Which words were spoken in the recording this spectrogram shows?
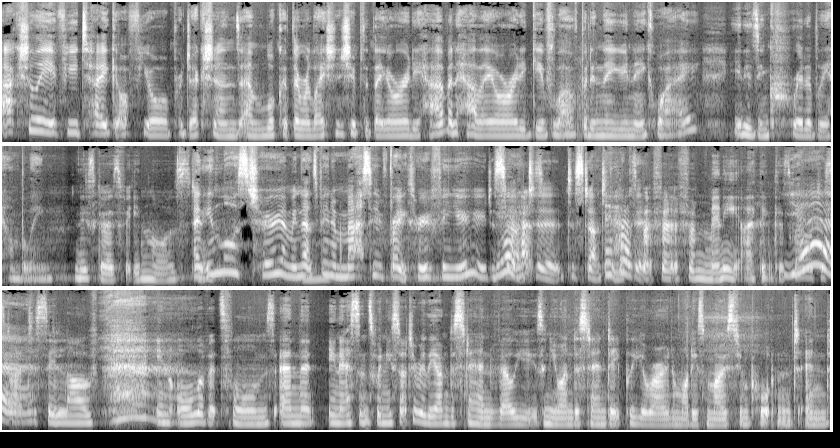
Actually, if you take off your projections and look at the relationship that they already have and how they already give love, but in their unique way, it is incredibly humbling. And this goes for in-laws. And in-laws too. I mean, that's been a massive breakthrough for you to Yeah, start to to start to It has, at. but for, for many, I think as well, to start to see love in all of its forms. And that, in essence, when you start to really understand values and you understand deeply your own and what is most important and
